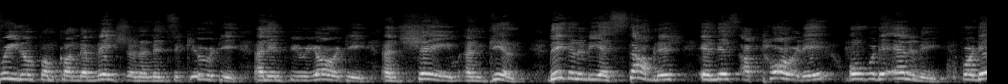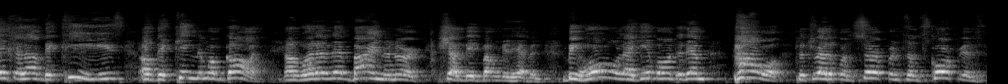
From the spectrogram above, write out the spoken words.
freedom from condemnation and insecurity and inferiority and shame and guilt. They're going to be established in this authority over the enemy. For they shall have the keys of the kingdom of God. And whatever they bind on earth shall be bound in heaven. Behold, I give unto them power to tread upon serpents and scorpions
